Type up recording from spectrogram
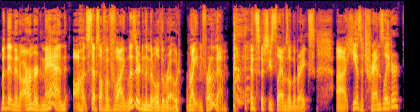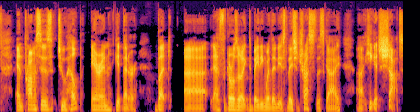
but then an armored man uh, steps off a flying lizard in the middle of the road right in front of them. And so she slams on the brakes. Uh, he has a translator and promises to help erin get better. But uh, as the girls are like debating whether they should trust this guy uh, he gets shot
